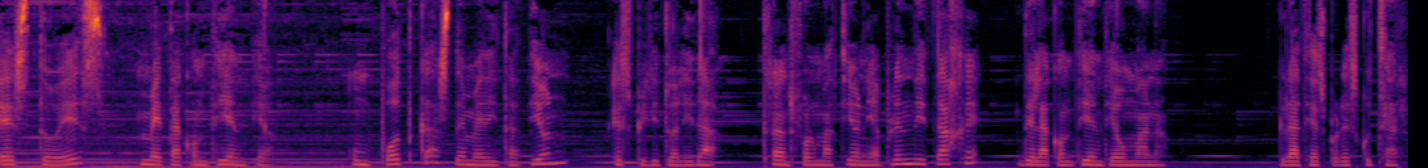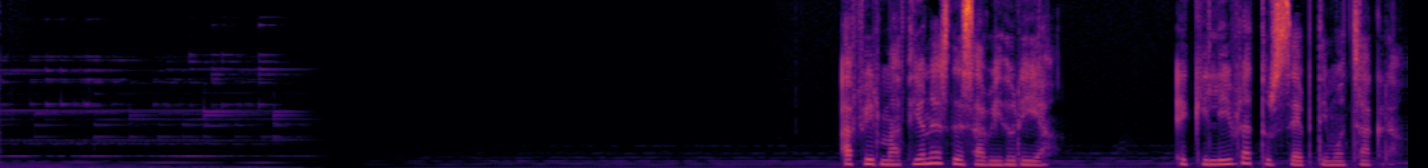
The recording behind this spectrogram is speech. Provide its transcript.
Esto es Metaconciencia, un podcast de meditación, espiritualidad, transformación y aprendizaje de la conciencia humana. Gracias por escuchar. Afirmaciones de sabiduría. Equilibra tu séptimo chakra.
